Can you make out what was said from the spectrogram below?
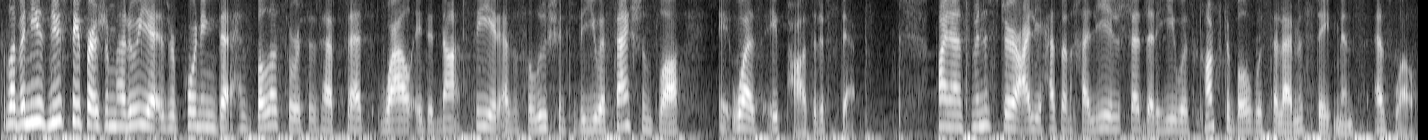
The Lebanese newspaper Jumhuriya is reporting that Hezbollah sources have said while it did not see it as a solution to the U.S. sanctions law, it was a positive step. Finance Minister Ali Hassan Khalil said that he was comfortable with Salameh's statements as well.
